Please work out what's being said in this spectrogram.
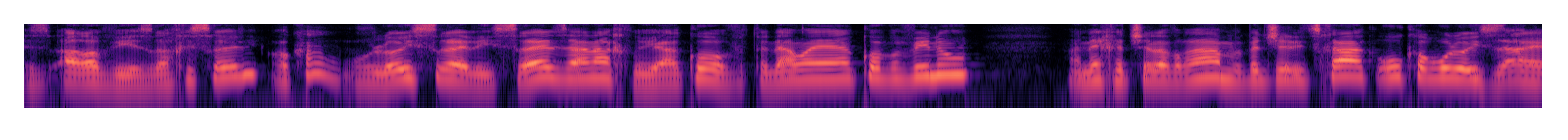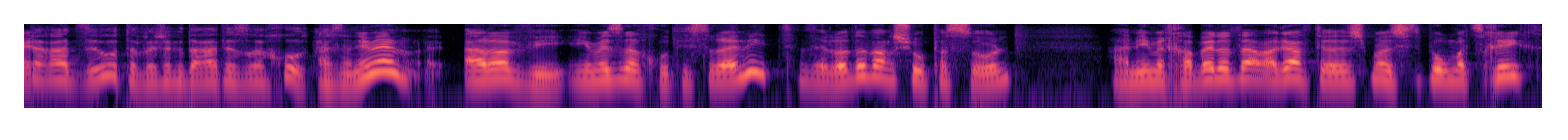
אז ערבי, אזרח ישראלי. אוקיי. הוא לא ישראלי, ישראל זה אנחנו, יעקב. אתה יודע מה היה יעקב אבינו? הנכד של אברהם, הבן של יצחק, הוא קראו לו זה ישראל. הגדרת זהות, אבל יש הגדרת אזרחות. אז אני אומר, ערבי עם אזרחות ישראלית, זה לא דבר שהוא פסול. אני מכבד אותם. אגב, אתה יודע שיש סיפור מצחיק?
